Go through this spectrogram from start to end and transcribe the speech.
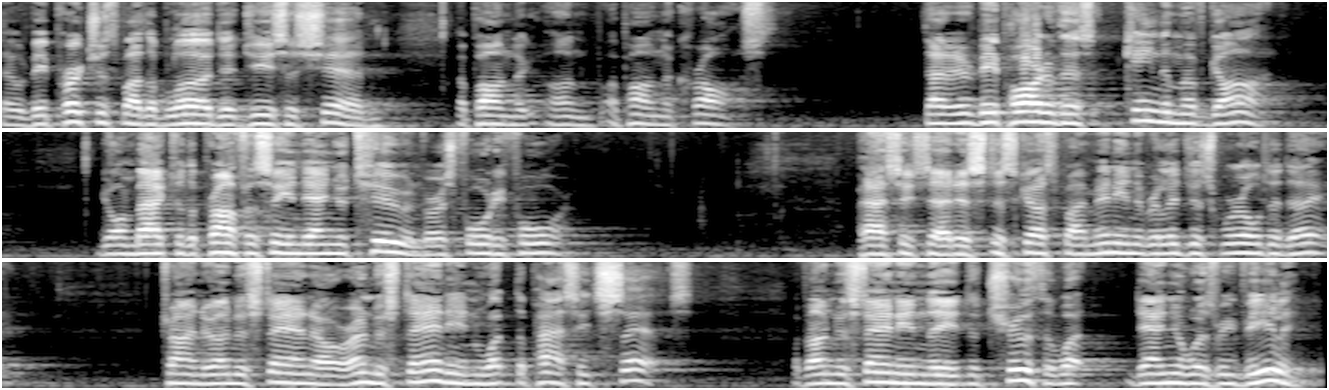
that would be purchased by the blood that Jesus shed upon the, on, upon the cross. That it would be part of this kingdom of God. Going back to the prophecy in Daniel 2 and verse 44, passage that is discussed by many in the religious world today, trying to understand or understanding what the passage says, of understanding the, the truth of what Daniel was revealing.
